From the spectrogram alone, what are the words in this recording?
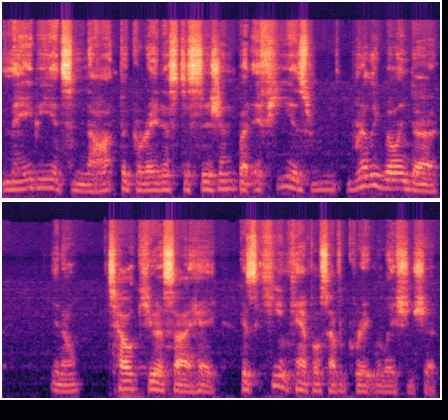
Maybe it's not the greatest decision, but if he is really willing to, you know, tell QSI, hey, because he and Campos have a great relationship.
